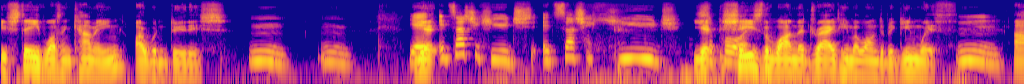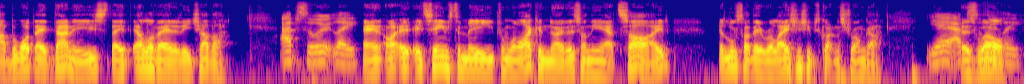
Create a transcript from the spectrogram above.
if Steve wasn't coming, I wouldn't do this. Mm. Yeah, Yet- it's such a huge. It's such a huge Yet support. she's the one that dragged him along to begin with. Mm. Uh, but what they've done is they've elevated each other. absolutely. And I, it seems to me, from what I can notice on the outside, it looks like their relationship's gotten stronger Yeah, as well. absolutely.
